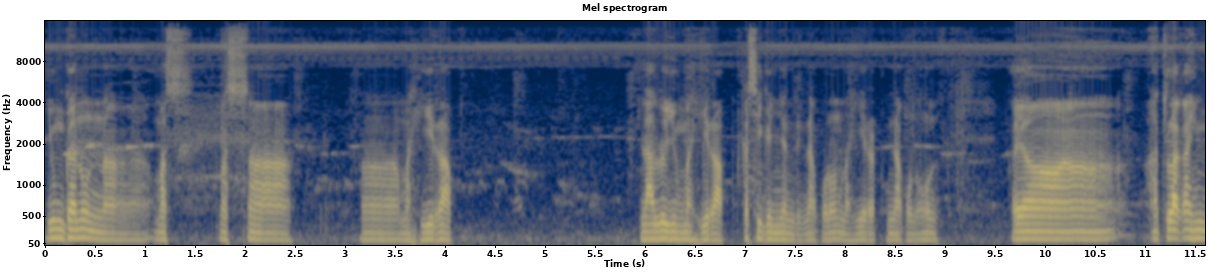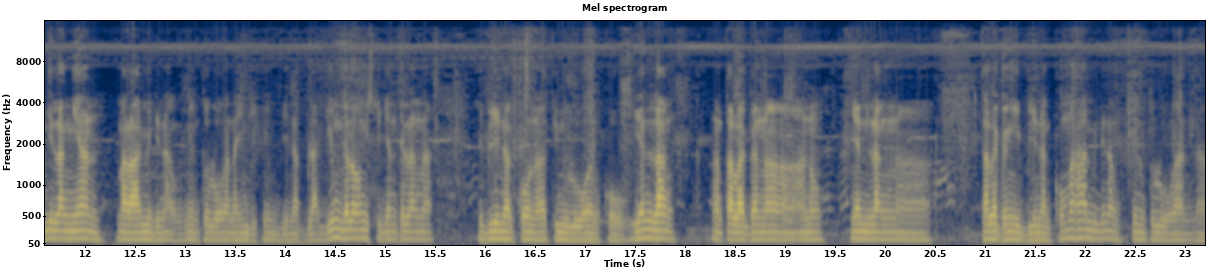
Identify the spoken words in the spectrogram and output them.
yung ganun na mas mas ah, ah, mahirap lalo yung mahirap. Kasi ganyan rin ako noon mahirap din ako noon. Kaya at laka hindi lang yan marami din ako yung tulungan na hindi ko yung binablog yung dalawang estudyante lang na iblinag ko na tinulungan ko yan lang na talaga na ano yan lang na talagang iblinag ko. Marami din ako tinutulungan na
